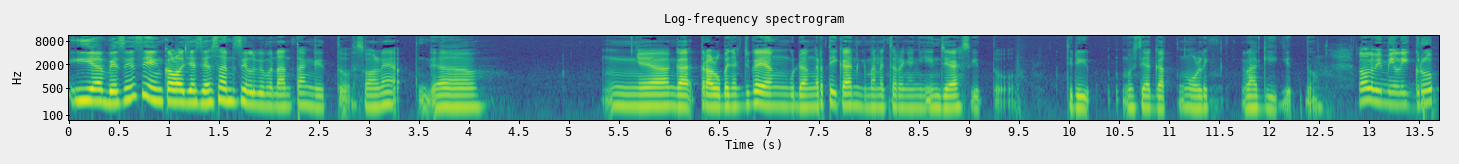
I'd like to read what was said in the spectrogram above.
iya, biasanya sih yang kalau jazz-jazzan sih lebih menantang gitu. Soalnya mm, ya nggak terlalu banyak juga yang udah ngerti kan gimana cara nyanyiin jazz gitu. Jadi mesti agak ngulik lagi gitu. Lo lebih milih grup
